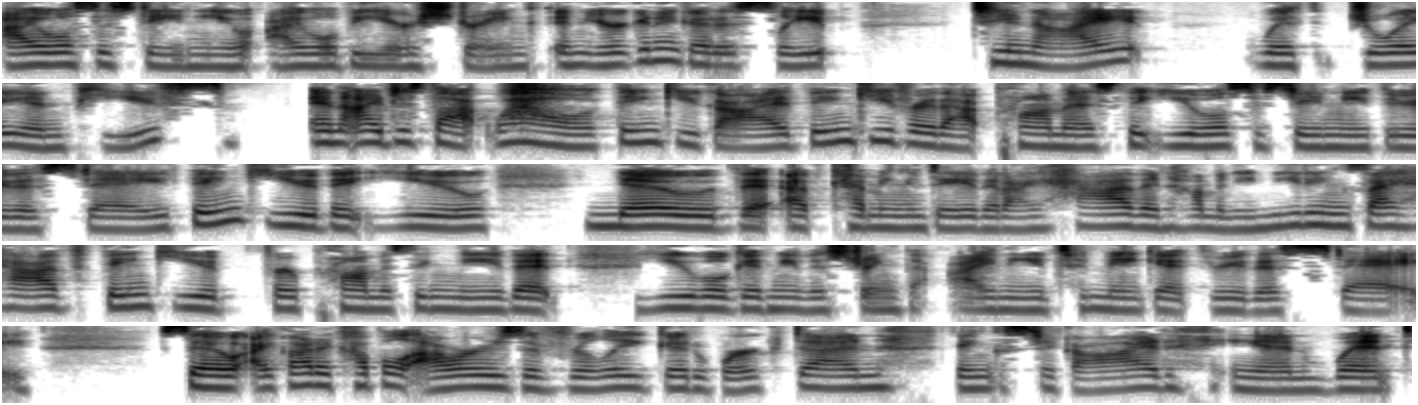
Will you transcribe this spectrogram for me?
I will sustain you. I will be your strength. And you're going to go to sleep tonight with joy and peace. And I just thought, wow, thank you, God. Thank you for that promise that you will sustain me through this day. Thank you that you know the upcoming day that I have and how many meetings I have. Thank you for promising me that you will give me the strength that I need to make it through this day. So I got a couple hours of really good work done, thanks to God, and went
